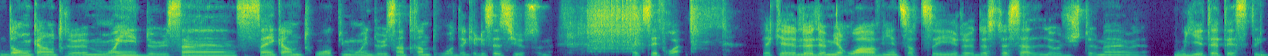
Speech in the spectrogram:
Donc entre moins 253 puis moins 233 degrés Celsius. C'est froid. Fait que là, le miroir vient de sortir de cette salle-là, justement, euh, où il était testé.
